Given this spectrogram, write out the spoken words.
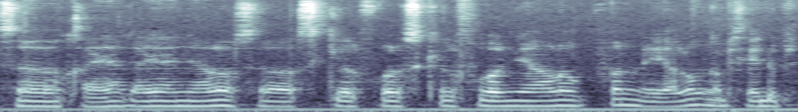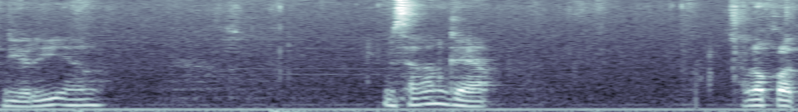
Sekaya kayanya lo se skillful skillfulnya lo pun ya lo nggak bisa hidup sendirian. Misalkan kayak lo kalau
